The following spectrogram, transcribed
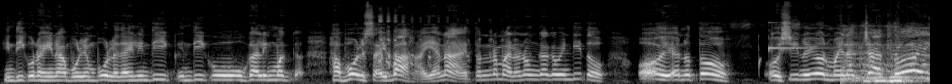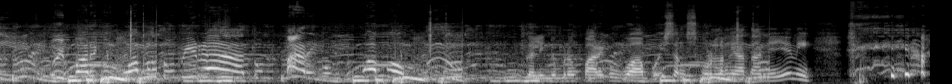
hindi ko na hinabol yung bola dahil hindi hindi ko ugaling maghabol sa iba. Ayan na, ito na naman. Anong gagawin dito? Oy, ano to? Oy, sino yon? May nag-chat. Oy! Uy, pare kong gwapo, tumira! Tum pare kong gwapo! Mm. Galing naman ng pare kong gwapo. Isang score lang yata niya yan eh.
